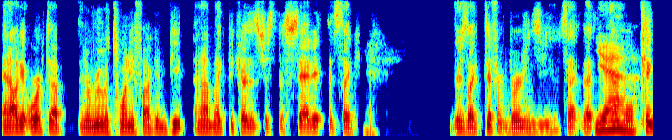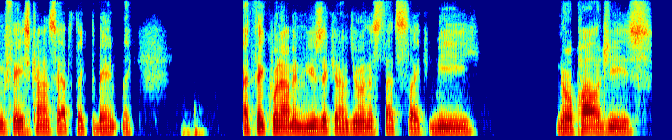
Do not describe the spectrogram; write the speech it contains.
and I'll get worked up in a room of 20 fucking people. And I'm like, because it's just the set it, it's like there's like different versions of you. It's that that, Yeah. that whole king face concept, like the band, like I think when I'm in music and I'm doing this, that's like me, no apologies,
